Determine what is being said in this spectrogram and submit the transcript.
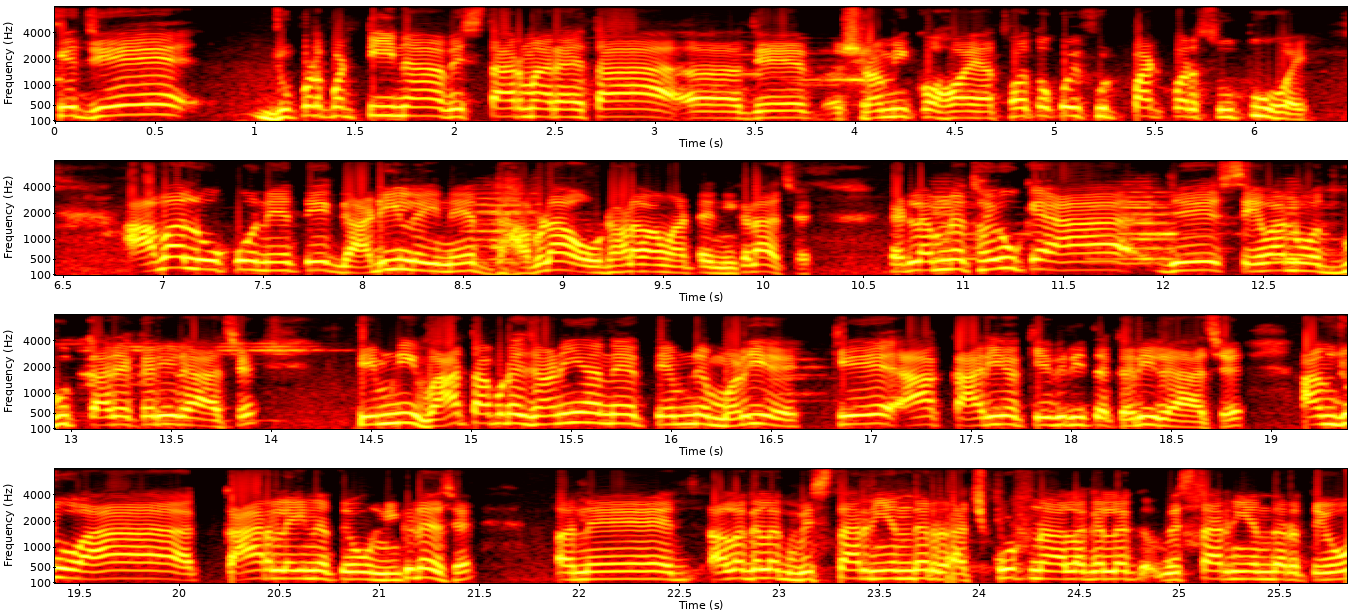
કે જે ઝૂંપડપટ્ટીના વિસ્તારમાં રહેતા જે શ્રમિકો હોય અથવા તો કોઈ ફૂટપાથ પર સૂતું હોય, આવા લોકોને તે ગાડી લઈને ધાબળા ઓઢાડવા માટે નીકળ્યા છે. એટલે અમને થયું કે આ જે સેવાનું અદ્ભુત કાર્ય કરી રહ્યા છે, તેમની વાત આપણે જાણીએ અને તેમને મળીએ કે આ કાર્ય કેવી રીતે કરી રહ્યા છે. આમ જો આ કાર લઈને તેઓ નીકળે છે અને અલગ અલગ વિસ્તારની અંદર, રાજકોટના અલગ અલગ વિસ્તારની અંદર તેઓ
